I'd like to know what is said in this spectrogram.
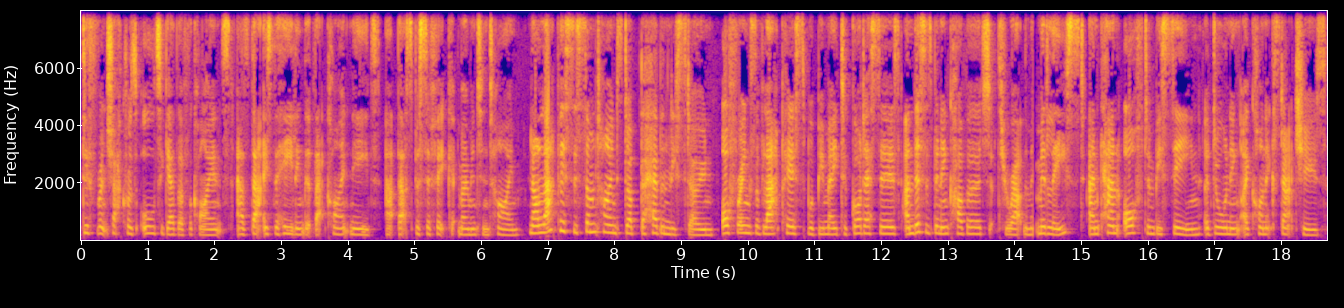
different chakras altogether for clients, as that is the healing that that client needs at that specific moment in time. Now, lapis is sometimes dubbed the heavenly stone. Offerings of lapis would be made to goddesses, and this has been uncovered throughout the Middle East and can often be seen adorning iconic statues.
